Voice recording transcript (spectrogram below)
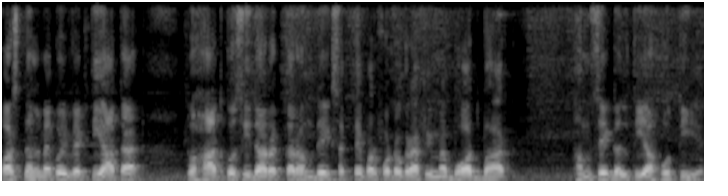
पर्सनल में कोई व्यक्ति आता है तो हाथ को सीधा रखकर हम देख सकते हैं, पर फोटोग्राफी में बहुत बार हमसे गलतियाँ होती है।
